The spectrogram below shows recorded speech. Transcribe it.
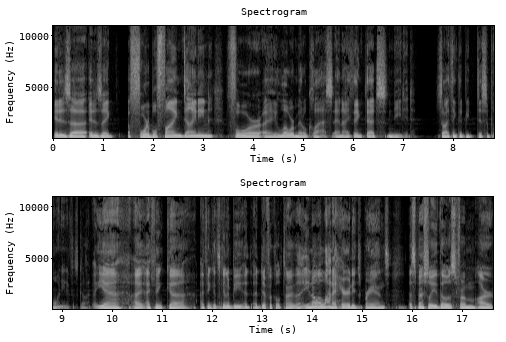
it is a it is a affordable fine dining for a lower middle class, and I think that's needed. So I think that'd be disappointing if it's gone. Yeah, I, I think uh, I think it's going to be a, a difficult time. You know, a lot of heritage brands, especially those from our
